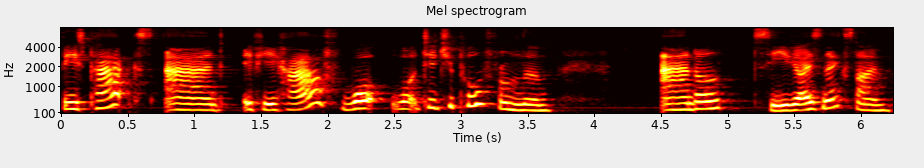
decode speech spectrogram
these packs and if you have, what, what did you pull from them? And I'll see you guys next time.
